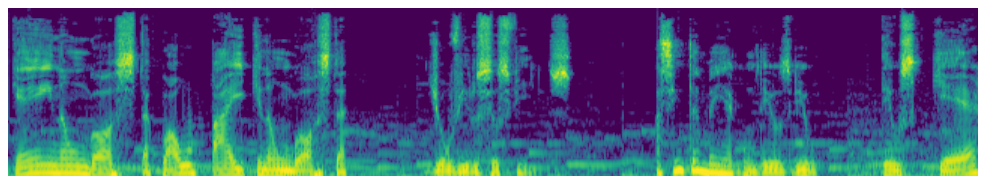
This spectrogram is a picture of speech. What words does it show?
Quem não gosta, qual o pai que não gosta de ouvir os seus filhos? Assim também é com Deus, viu? Deus quer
